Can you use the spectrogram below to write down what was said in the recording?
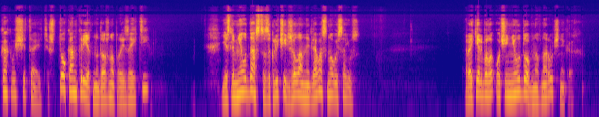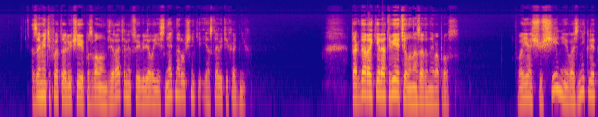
Как вы считаете, что конкретно должно произойти, если мне удастся заключить желанный для вас новый союз? Ракель было очень неудобно в наручниках. Заметив это, Лючея позвала надзирательницу и велела ей снять наручники и оставить их одних. Тогда Ракель ответила на заданный вопрос. Твои ощущения возникли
